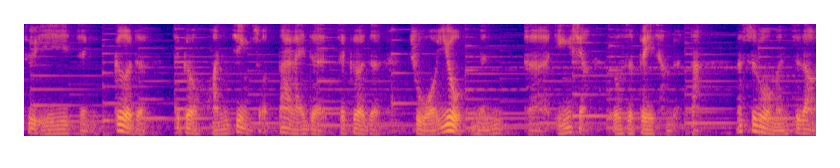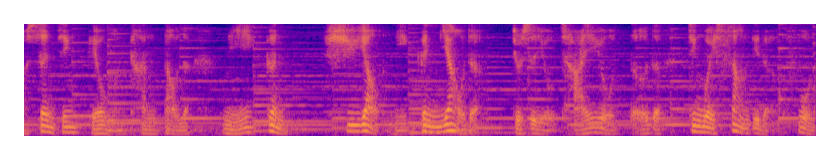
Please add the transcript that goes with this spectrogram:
对于整个的这个环境所带来的这个的左右能呃影响都是非常的大。那是不是我们知道圣经给我们看到的，你更需要、你更要的，就是有才有德的敬畏上帝的妇女，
